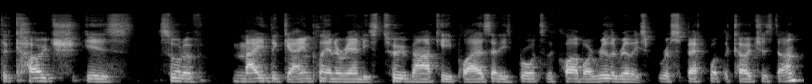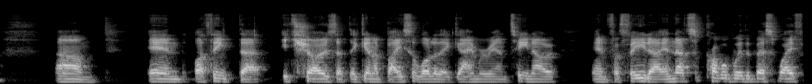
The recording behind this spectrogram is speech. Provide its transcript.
the coach is sort of made the game plan around his two marquee players that he's brought to the club. I really, really respect what the coach has done. Um, and I think that it shows that they're going to base a lot of their game around Tino and Fifita. And that's probably the best way for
